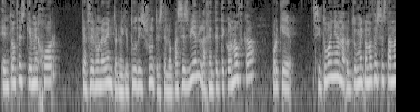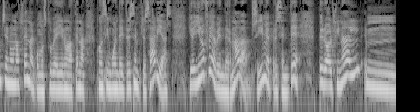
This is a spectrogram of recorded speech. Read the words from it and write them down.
Entonces, qué mejor que hacer un evento en el que tú disfrutes, te lo pases bien, la gente te conozca, porque si tú mañana, tú me conoces esta noche en una cena, como estuve ayer en una cena con 53 empresarias, yo allí no fui a vender nada, sí, me presenté, pero al final, mmm,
